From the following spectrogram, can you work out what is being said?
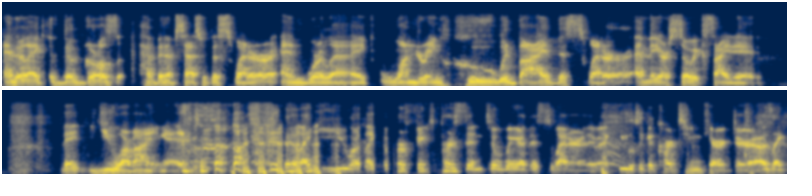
And they're like, the girls have been obsessed with this sweater and were like wondering who would buy this sweater. And they are so excited that you are buying it. They're like, you are like the perfect person to wear this sweater. They were like, you look like a cartoon character. I was like,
